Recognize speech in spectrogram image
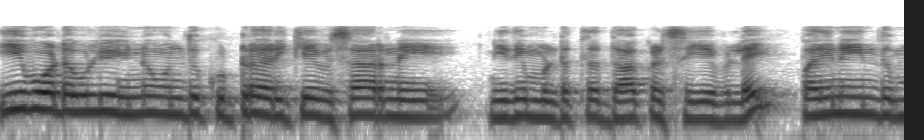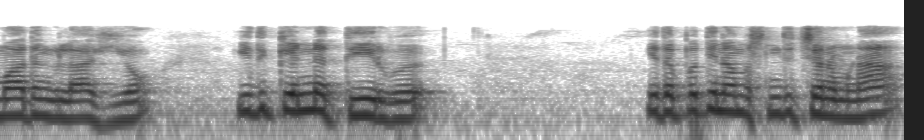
இஓடபிள்யூ இன்னும் வந்து குற்ற அறிக்கை விசாரணை நீதிமன்றத்தில் தாக்கல் செய்யவில்லை. பதினைந்து மாதங்கள் ஆகியும். இதுக்கு என்ன தீர்வு? இதை பற்றி நம்ம சிந்திச்சோம்னா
